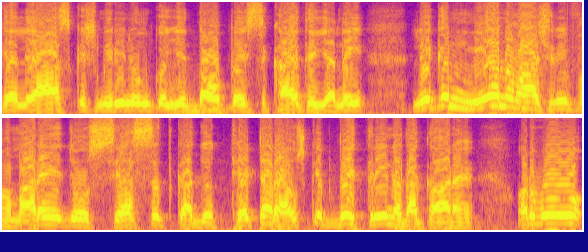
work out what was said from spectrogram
کہ الیاس کشمیری نے ان کو یہ دو پیش سکھائے تھے یا نہیں، لیکن میاں نواز شریف ہمارے جو سیاست کا جو تھیٹر ہے، اس کے بہترین اداکار ہیں۔ اور وہ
